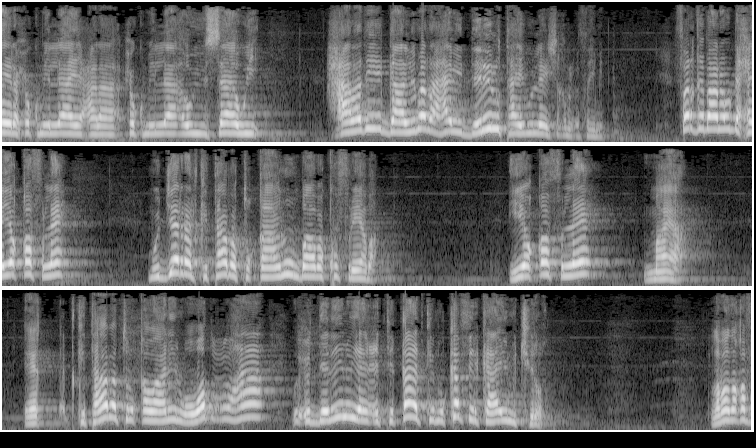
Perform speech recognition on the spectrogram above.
ayra xukm illaahi calaa xukm illah aw yusaawi. Xaaladihii gaalnimada ahaa daliil u tahay buu leyahy shekh bin cuthaymiin farqi baana udhexeeya qof leh mujarad kitaabatu qaanuun baaba kufriyaba iyo qof leh maya kitaabat lqawaaniin wa wadcuhaa wuxuu daliilu yahay ictiqaadkii mukafirkaa inuu jiro. Labada qof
